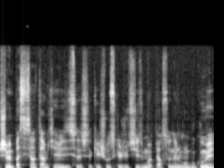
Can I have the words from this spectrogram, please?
sais, même pas si c'est un terme qui existe, c'est quelque chose que j'utilise moi personnellement beaucoup, mais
